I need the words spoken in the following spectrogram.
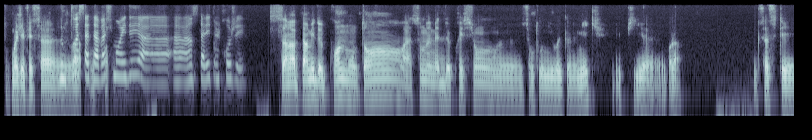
Donc moi j'ai fait ça. Euh, donc toi ça t'a vachement aidé à, à, installer ton projet? Ça m'a permis de prendre mon temps voilà, sans me mettre de pression, euh, surtout au niveau économique. Et puis euh, voilà. Donc ça c'était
